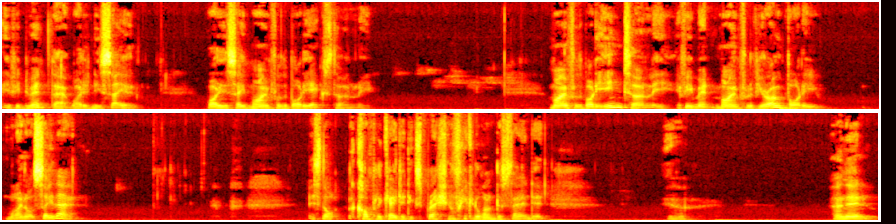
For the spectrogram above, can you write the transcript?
if he meant that, why didn't he say it? Why did he say mindful of the body externally? Mindful of the body internally, if he meant mindful of your own body, why not say that? It's not a complicated expression. We can all understand it. Yeah. And then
